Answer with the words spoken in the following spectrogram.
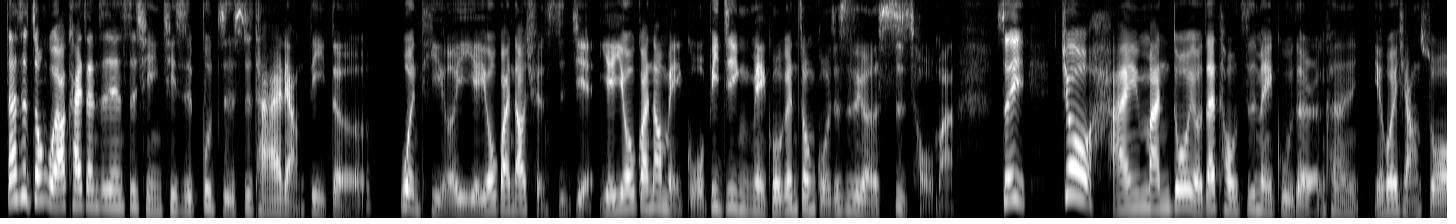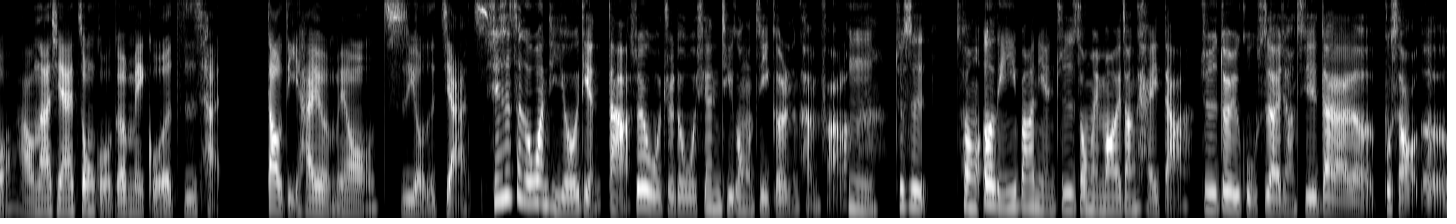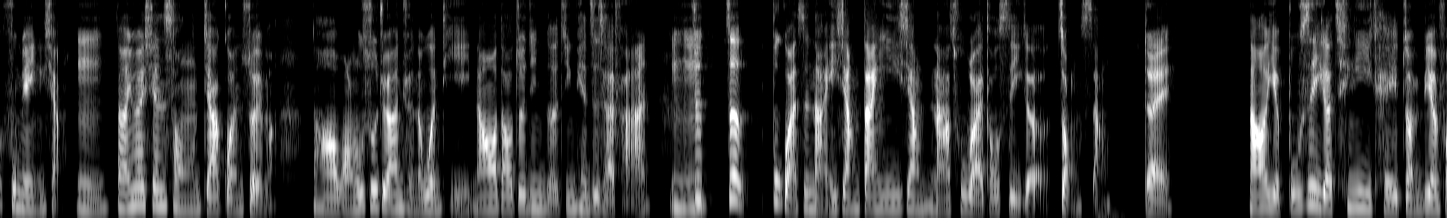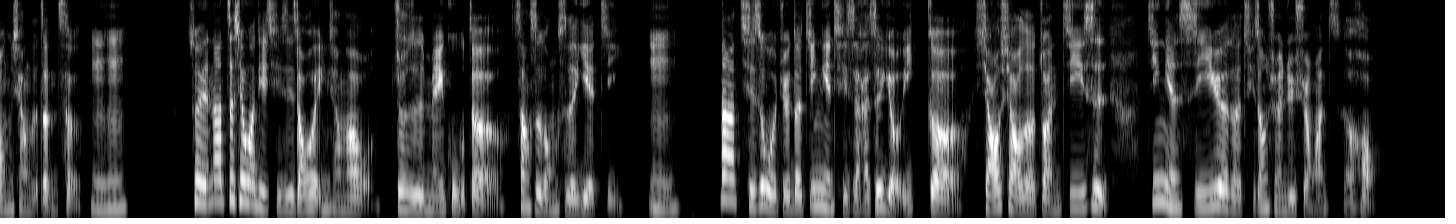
但是中国要开战这件事情，其实不只是台海两地的问题而已，也攸关到全世界，也攸关到美国。毕竟美国跟中国就是这个世仇嘛，所以就还蛮多有在投资美股的人，可能也会想说：好，那现在中国跟美国的资产到底还有没有持有的价值？其实这个问题有一点大，所以我觉得我先提供我自己个人的看法了。嗯，就是。从二零一八年就是中美贸易战开打，就是对于股市来讲，其实带来了不少的负面影响。嗯，那因为先从加关税嘛，然后网络数据安全的问题，然后到最近的晶片制裁法案，嗯哼，就这不管是哪一项单一项拿出来，都是一个重伤。对，然后也不是一个轻易可以转变风向的政策。嗯哼，所以那这些问题其实都会影响到就是美股的上市公司的业绩。嗯。那其实我觉得今年其实还是有一个小小的转机，是今年十一月的期中选举选完之后，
